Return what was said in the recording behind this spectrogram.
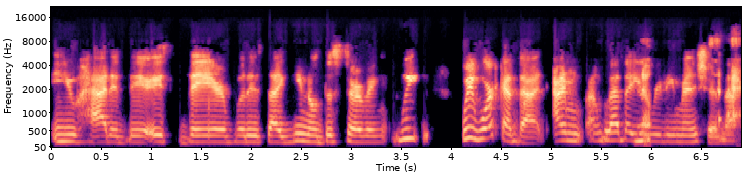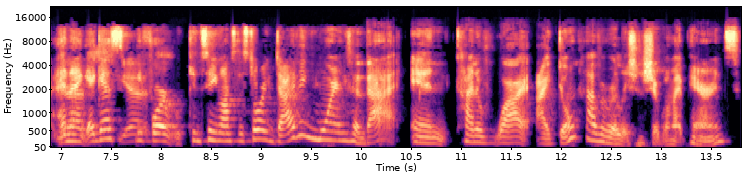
you had it there it's there but it's like you know deserving we we work at that i'm i'm glad that you No. really mentioned that and I, I guess yes. before continuing on to the story, diving more into that and kind of why I don't have a relationship with my parents,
